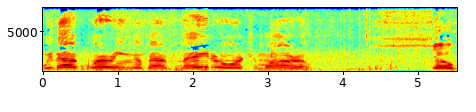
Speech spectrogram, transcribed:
without worrying about later or tomorrow. So,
